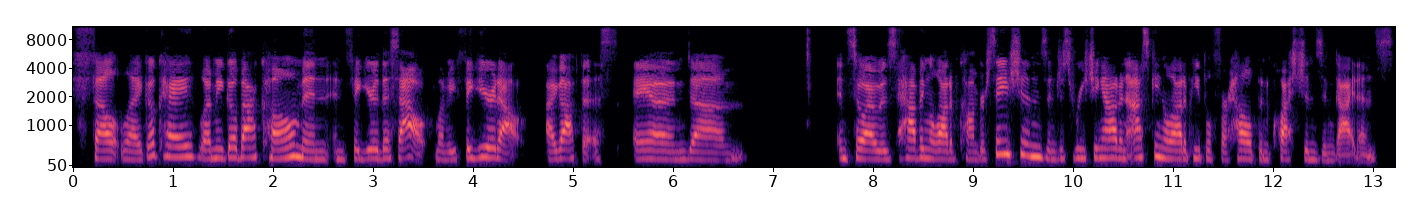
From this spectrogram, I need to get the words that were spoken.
felt like, okay, let me go back home and, and figure this out. Let me figure it out. I got this. And, um, and so I was having a lot of conversations and just reaching out and asking a lot of people for help and questions and guidance.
